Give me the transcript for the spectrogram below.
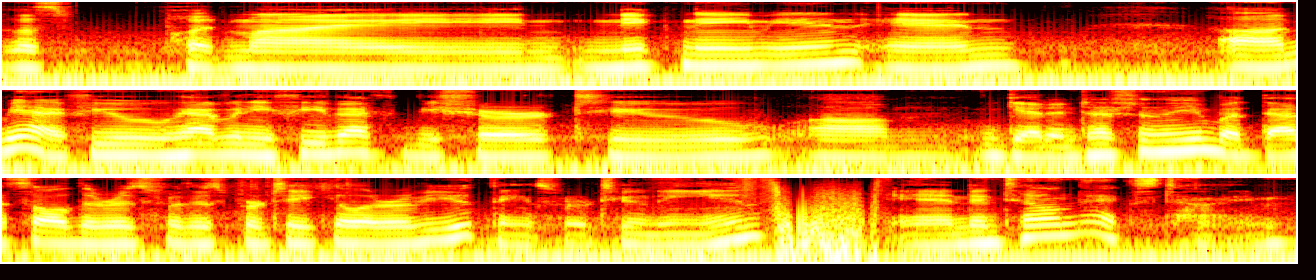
let's put my nickname in and um, yeah, if you have any feedback, be sure to um, get in touch with me. But that's all there is for this particular review. Thanks for tuning in, and until next time.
